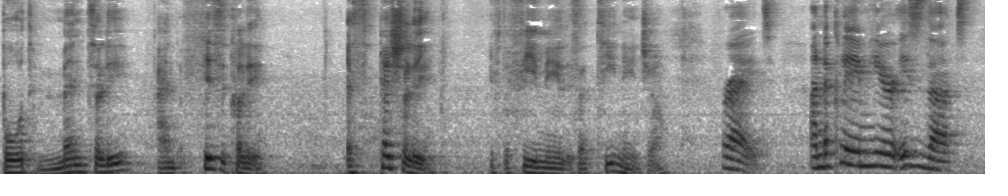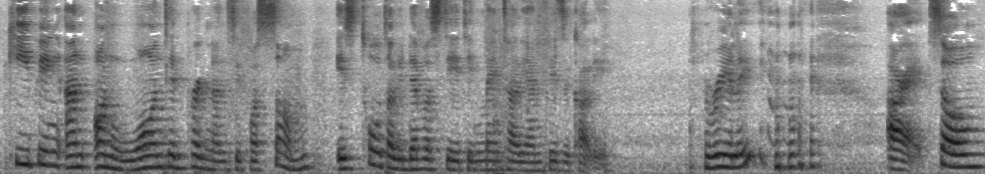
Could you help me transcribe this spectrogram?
both mentally and physically, especially if the female is a teenager. Right. And the claim here is that keeping an unwanted pregnancy for some is totally devastating mentally and physically. Really? All right. So,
